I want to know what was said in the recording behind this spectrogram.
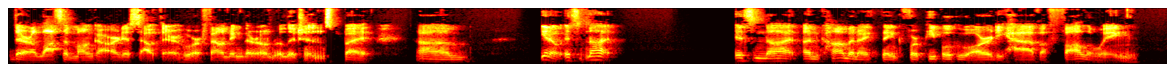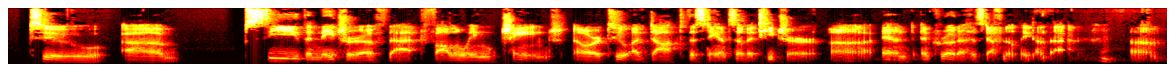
there are lots of manga artists out there who are founding their own religions, but um, you know, it's not it's not uncommon. I think for people who already have a following to um, see the nature of that following change or to adopt the stance of a teacher. Uh, and, and Kuroda has definitely done that. Hmm. Um,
